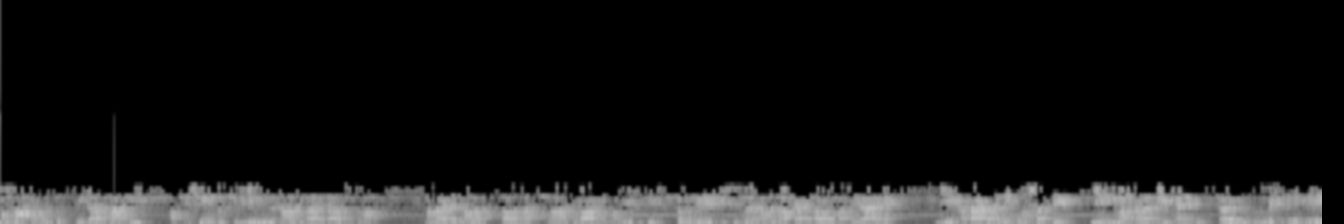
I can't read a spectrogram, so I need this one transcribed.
මහා කරුණ දුක් පීඩා මාර්ගී අතිශයින් දුක් විඳින සාන්තිවාදීතාවය තමයි මහරජා මම තවමත් සාන්තිවාදී. මගේ සිතේ ඔබගේ කිසිම අමනාපයක් තවම මතුවලා නැහැ. මේ කතා කරන්නේ බෝසත්ත්වයේ මේ නිවන් ගම මේ කියන්නේ බුදු වෙච්ච කෙනෙක් නෙවෙයි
